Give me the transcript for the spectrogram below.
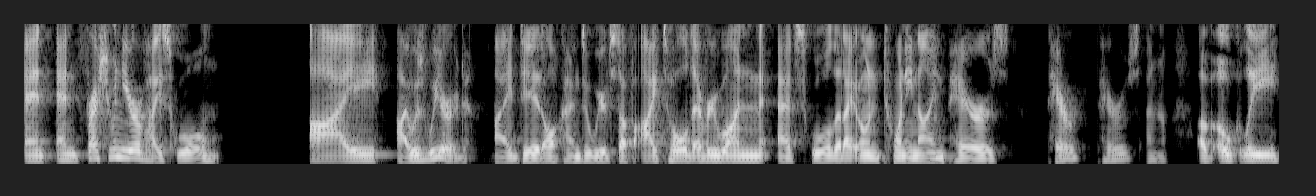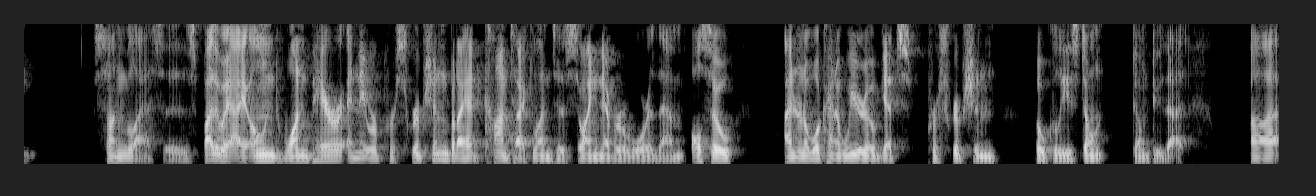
and and freshman year of high school, I I was weird. I did all kinds of weird stuff. I told everyone at school that I owned 29 pairs, pair pairs, I don't know, of Oakley sunglasses. By the way, I owned one pair and they were prescription, but I had contact lenses, so I never wore them. Also, I don't know what kind of weirdo gets prescription Oakleys. Don't don't do that. Uh,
